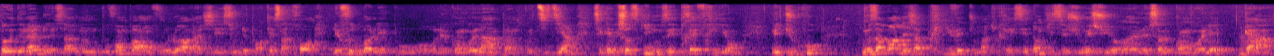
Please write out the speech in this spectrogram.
Et au-delà de ça, nous ne pouvons pas en vouloir à Jésus de porter sa croix. Le football est pour le Congolais un peu un quotidien, c'est quelque chose qui nous est très friand. Et du coup, nous avons déjà privé du match précédent qui se jouait sur euh, le sol congolais, car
